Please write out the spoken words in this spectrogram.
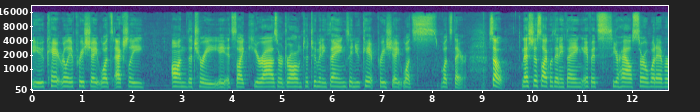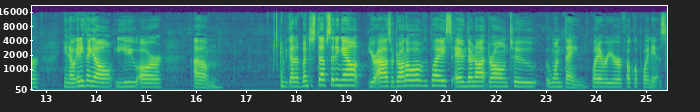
you can't really appreciate what's actually on the tree. It's like your eyes are drawn to too many things and you can't appreciate what's what's there. So, that's just like with anything. If it's your house or whatever, you know, anything at all, you are um, if you've got a bunch of stuff sitting out, your eyes are drawn all over the place and they're not drawn to one thing, whatever your focal point is.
